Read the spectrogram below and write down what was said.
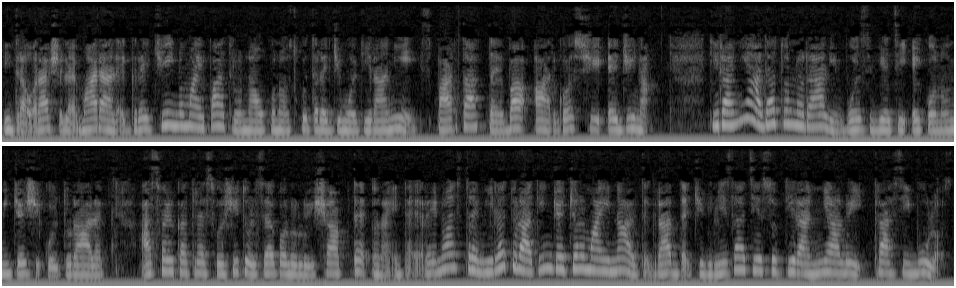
Dintre orașele mari ale Greciei, numai patru n-au cunoscut regimul tiraniei, Sparta, Teba, Argos și Egina. Tirania a dat un real impuls vieții economice și culturale, astfel către sfârșitul secolului VII, înaintea erei noastre, Miletul atinge cel mai înalt grad de civilizație sub tirania lui Trasibulos.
